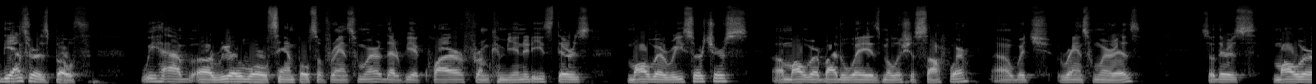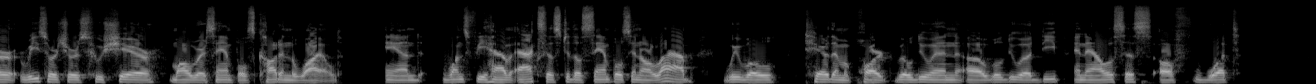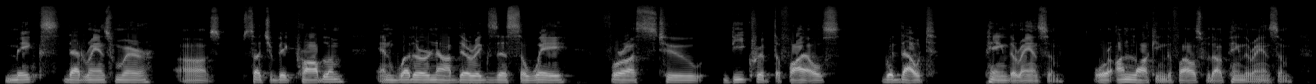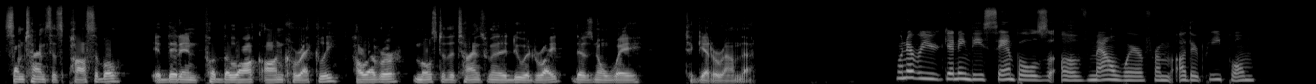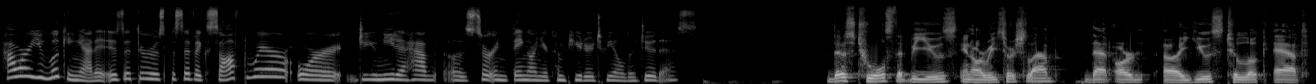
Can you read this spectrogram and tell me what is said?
The answer is both. We have uh, real world samples of ransomware that we acquire from communities. There's malware researchers. Uh, malware, by the way, is malicious software, uh, which ransomware is. So there's malware researchers who share malware samples caught in the wild. And once we have access to those samples in our lab, we will tear them apart. We'll do an uh, we'll do a deep analysis of what makes that ransomware uh, such a big problem, and whether or not there exists a way for us to decrypt the files without paying the ransom or unlocking the files without paying the ransom. Sometimes it's possible it didn't put the lock on correctly. However, most of the times when they do it right, there's no way to get around that. Whenever you're getting these samples of malware from other people, how are you looking at it? Is it through a specific software or do you need to have a certain thing on your computer to be able to do this? There's tools that we use in our research lab that are uh, used to look at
